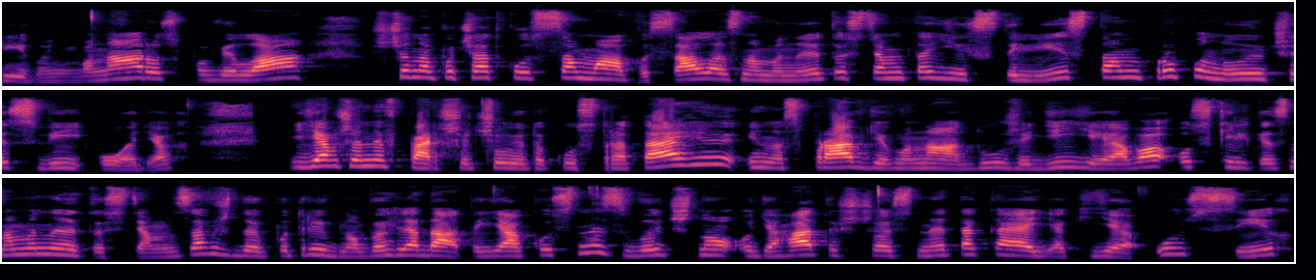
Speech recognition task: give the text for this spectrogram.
рівень. Вона розповіла, що на початку сама писала знаменитостям та їх стилістам, пропонуючи свій одяг. Я вже не вперше чую таку стратегію, і насправді вона дуже дієва, оскільки знаменитостям завжди потрібно виглядати якось незвично, одягати щось не таке, як є у всіх,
